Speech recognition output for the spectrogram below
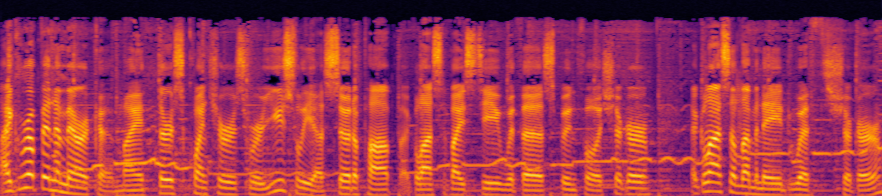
I grew up in America. My thirst quenchers were usually a soda pop, a glass of iced tea with a spoonful of sugar, a glass of lemonade with sugar,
